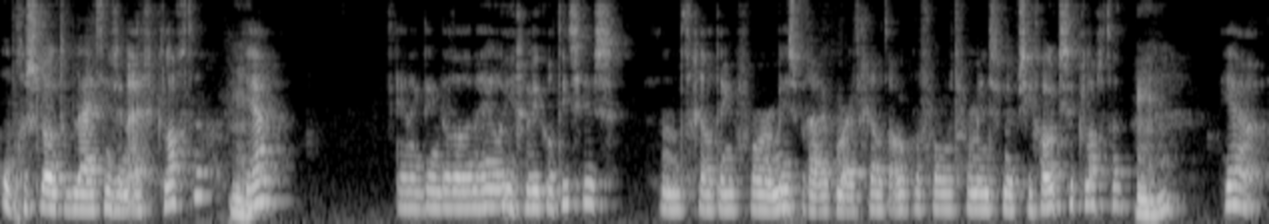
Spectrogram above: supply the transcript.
opgesloten blijft in zijn eigen klachten. Hm. Ja. En ik denk dat dat een heel ingewikkeld iets is. En dat geldt denk ik voor misbruik, maar het geldt ook bijvoorbeeld voor mensen met psychotische klachten. Mhm. Ja.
